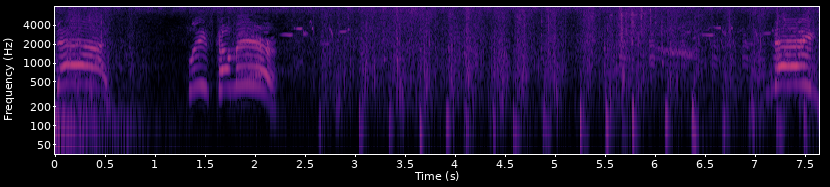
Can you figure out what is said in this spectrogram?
Dad! Please come here! Snake!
